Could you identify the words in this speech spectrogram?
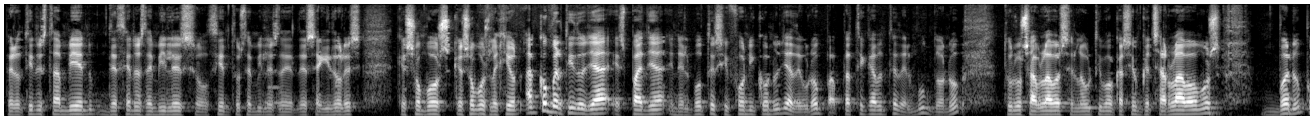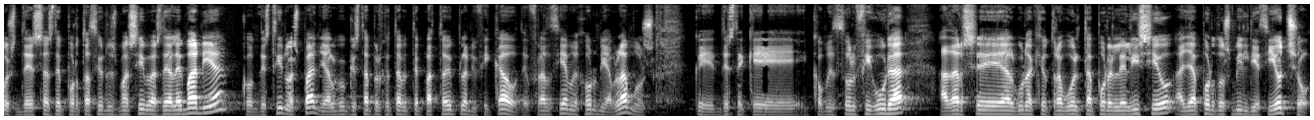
pero tienes también decenas de miles o cientos de miles de, seguidores que somos, que somos legión. Han convertido ya España en el bote sifónico, no ya de Europa, prácticamente del mundo, ¿no? Tú nos hablabas la última ocasión que charlábamos, bueno, pues de esas deportaciones masivas de Alemania con destino a España, algo que está perfectamente pactado y planificado. De Francia mejor ni hablamos, que desde que comenzó el figura a darse alguna que otra vuelta por el Elíseo allá por 2018.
